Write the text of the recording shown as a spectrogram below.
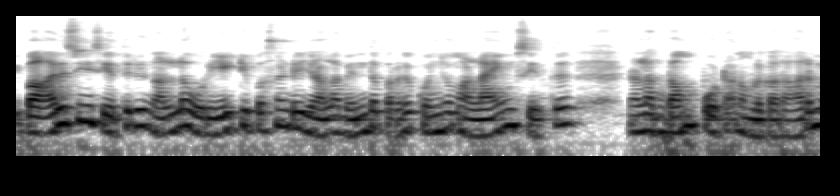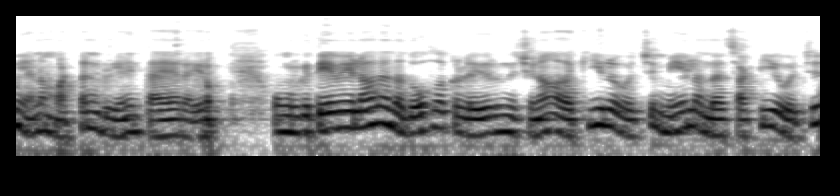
இப்போ அரிசியும் சேர்த்துட்டு நல்லா ஒரு எயிட்டி பர்சன்டேஜ் நல்லா வெந்த பிறகு கொஞ்சமாக லைம் சேர்த்து நல்லா தம் போட்டால் நம்மளுக்கு ஒரு அருமையான மட்டன் பிரியாணி தயாராகிடும் உங்களுக்கு தேவையில்லாத அந்த தோசைக்கல் இருந்துச்சுன்னா அதை கீழே வச்சு மேலே அந்த சட்டியை வச்சு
